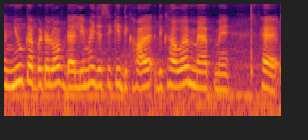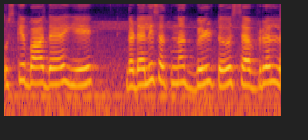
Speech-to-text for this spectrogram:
new capital of Delhi में जैसे कि दिखा दिखा हुआ है मैप में है। उसके बाद है ये द डेली सल्तनत built several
